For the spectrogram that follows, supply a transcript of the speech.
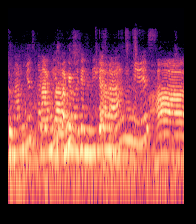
Nangis pakai bahasa Indonesia. Nangis. Ah,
